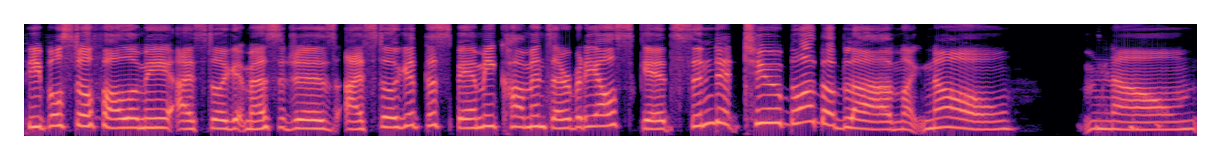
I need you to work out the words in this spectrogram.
People still follow me. I still get messages. I still get the spammy comments everybody else gets. Send it to blah, blah, blah. I'm like, no, no.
